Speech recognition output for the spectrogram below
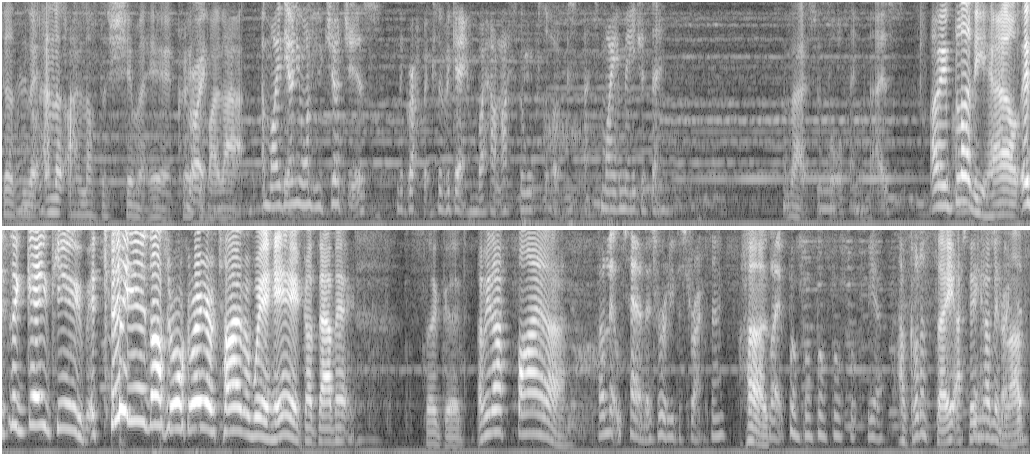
Doesn't Very it? And look, I love the shimmer here created Right. by that. Am I the only one who judges the graphics of a game by how nice the water looks? That's my major thing. That's just awesome. That is. I mean, bloody hell! It's the GameCube. It's two years after Ocarina of Time, and we're here. God damn it! So good. I mean, that fire. Her little tail is really distracting. Hers. Like boom, boom, boom. Yeah. I've got to say, I think I'm in love.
